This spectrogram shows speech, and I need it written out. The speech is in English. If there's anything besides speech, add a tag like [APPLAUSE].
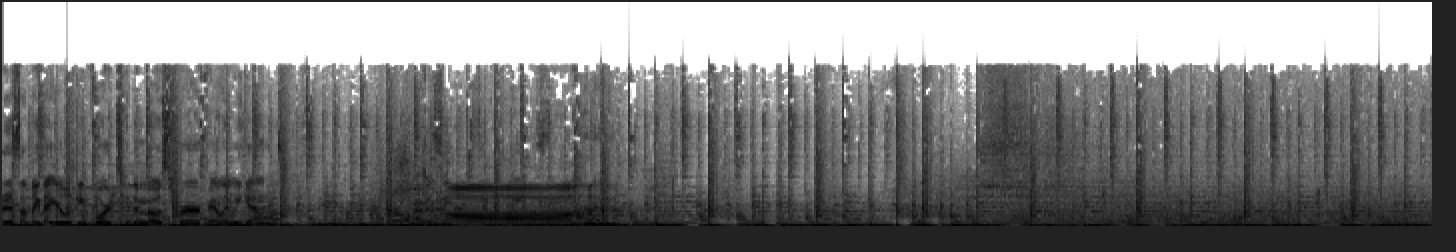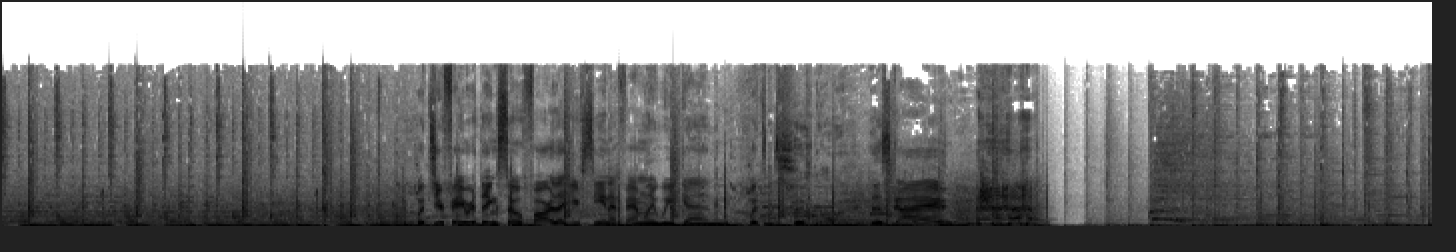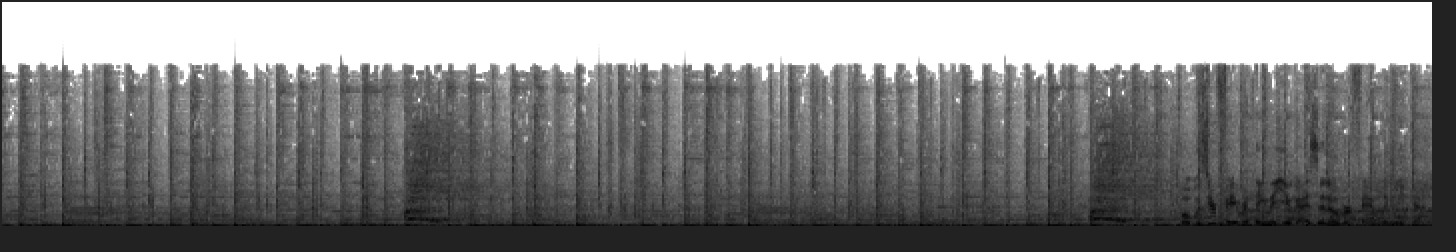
What is something that you're looking forward to the most for family weekend? [LAUGHS] What's your favorite thing so far that you've seen at Family Weekend? What's this guy? This guy? What was your favorite thing that you guys did over Family Weekend?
